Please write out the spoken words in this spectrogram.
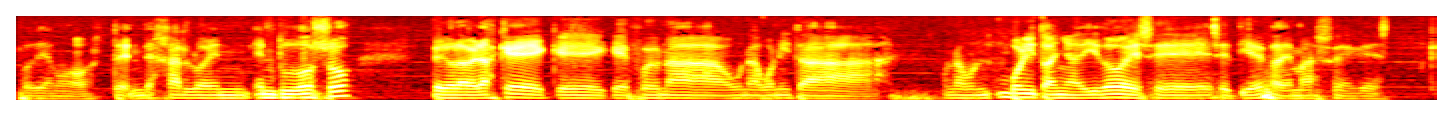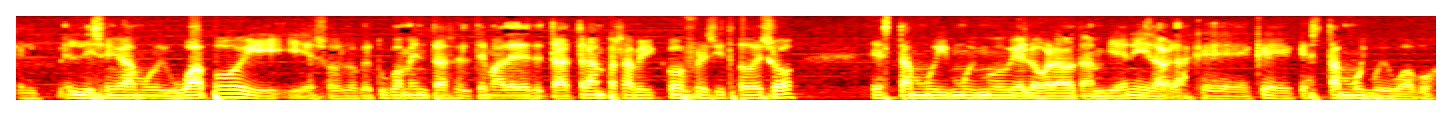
podríamos dejarlo en, en dudoso, pero la verdad es que, fue una, bonita, una- un bonito añadido ese, ese 10, además eh, que, que el, diseño era muy guapo y, y eso es lo que tú comentas, el tema de trampas, abrir cofres y todo eso, está muy, muy, muy bien logrado también y la verdad es que está muy, muy guapo.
